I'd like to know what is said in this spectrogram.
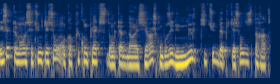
Exactement, c'est une question encore plus complexe dans le cadre d'un SIRH composé d'une multitude d'applications disparates,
